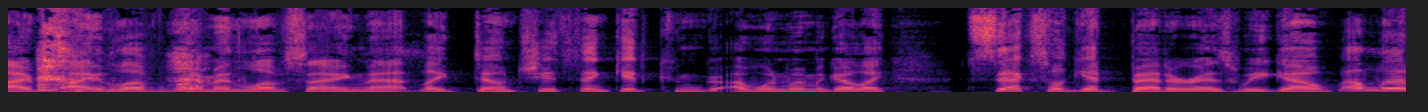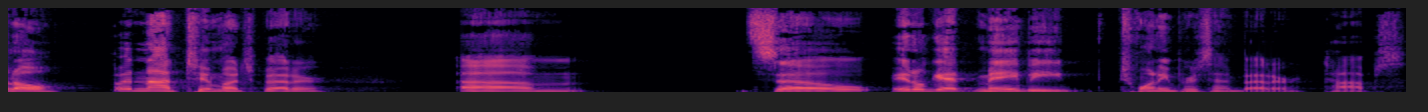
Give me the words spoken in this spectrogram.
I I love women love saying that. Like don't you think it can uh, when women go like sex will get better as we go? A little, but not too much better. Um so it'll get maybe 20% better tops.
